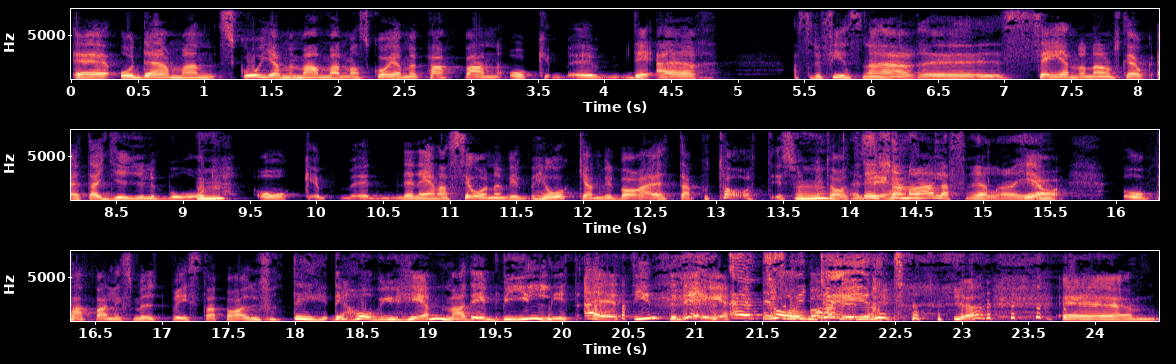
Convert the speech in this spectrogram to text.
Eh, och där man skojar med mamman, man skojar med pappan och eh, det är Alltså det finns såna här eh, scener när de ska äta julbord Mm. och eh, den ena sonen, vill, Håkan, vill bara äta potatis. Ja, potatis Mm. det känner hans- alla föräldrar igen. Ja, och pappan liksom utbrister att bara, "Du får- det, det har vi ju hemma, det är billigt, ät inte det. Ät det Ta som är dyrt." ja. Ehm,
